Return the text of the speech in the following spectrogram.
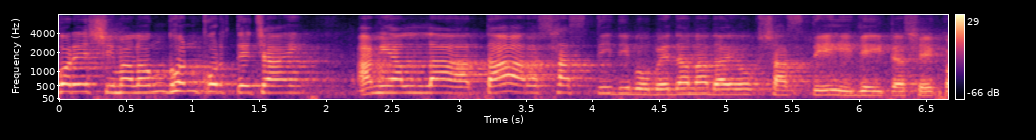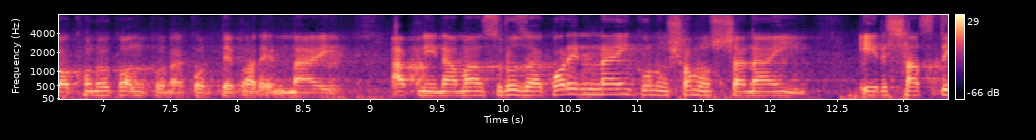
করে সীমা লঙ্ঘন করতে চায়, আমি আল্লাহ তার শাস্তি দিব, বেদনাদায়ক শাস্তি যেইটা সে কখনো কল্পনা করতে পারেন নাই। আপনি নামাজ রোজা করেন নাই, কোনো সমস্যা নাই। এর শাস্তি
